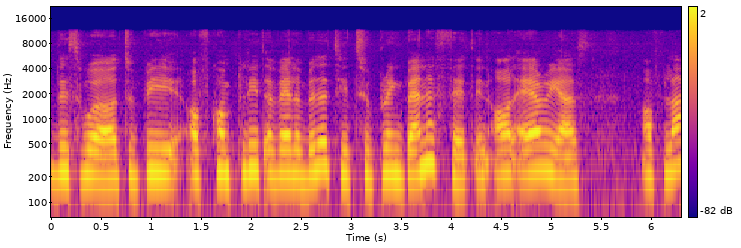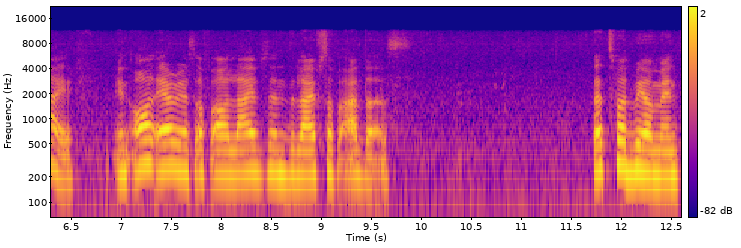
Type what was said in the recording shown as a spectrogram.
this world, to be of complete availability to bring benefit in all areas of life, in all areas of our lives and the lives of others. That's what we are meant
